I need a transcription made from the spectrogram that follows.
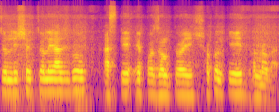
চল্লিশে চলে আসব। আজকে এ পর্যন্তই। সকলকে ধন্যবাদ।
